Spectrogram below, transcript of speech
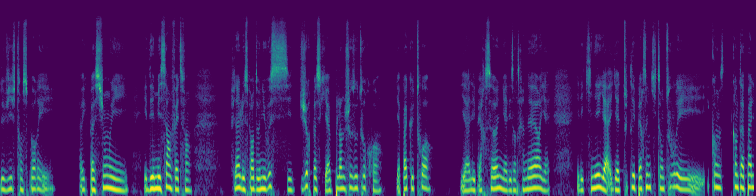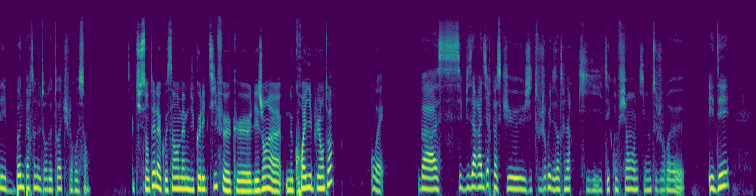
de vivre ton sport et, avec passion et, d'aimer ça en fait. Enfin, au final, le sport de haut niveau, c'est dur parce qu'il y a plein de choses autour. quoi. Il n'y a pas que toi. Il y a les personnes, il y a les entraîneurs, il y a, les kinés, il y, a, toutes les personnes qui t'entourent. Et quand, quand tu n'as pas les bonnes personnes autour de toi, tu le ressens. Tu sentais là qu'au sein même du collectif, euh, que les gens euh, ne croyaient plus en toi? Ouais. Bah, c'est bizarre à dire parce que j'ai toujours eu des entraîneurs qui étaient confiants, qui m'ont toujours euh, aidé.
